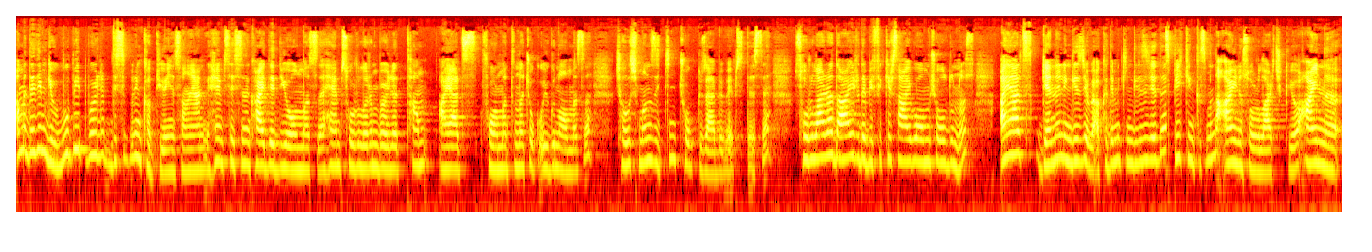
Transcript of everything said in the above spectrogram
Ama dediğim gibi bu bir böyle disiplin katıyor insana. Yani hem sesini kaydediyor olması hem soruların böyle tam IELTS formatına çok uygun olması çalışmanız için çok güzel bir web sitesi. Sorulara dair de bir fikir sahibi olmuş oldunuz. IELTS genel İngilizce ve akademik İngilizce'de speaking kısmında aynı sorular çıkıyor. Aynı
